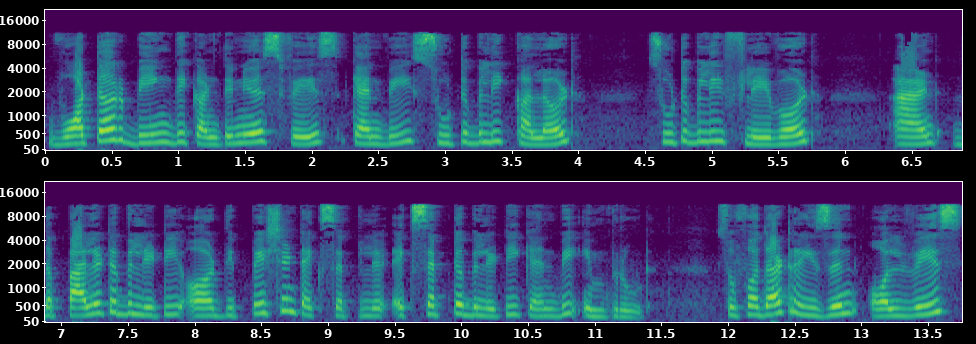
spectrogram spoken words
water being the continuous phase can be suitably colored, suitably flavored, and the palatability or the patient acceptability can be improved. So, for that reason, always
